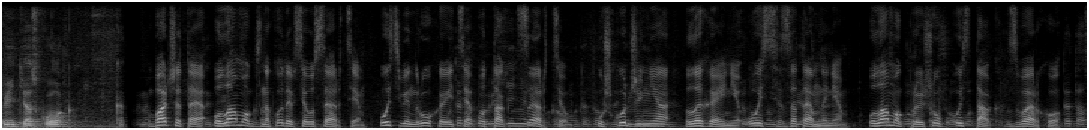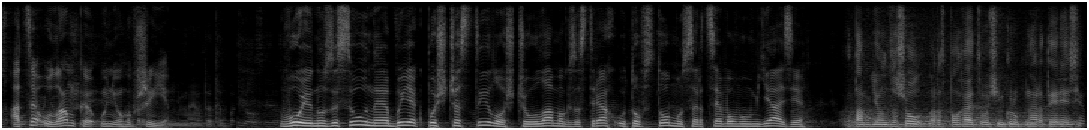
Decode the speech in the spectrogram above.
Видите осколок? Бачите, уламок знаходився у серці. Ось він рухається у такт серцю. Ушкодження легені. Ось затемнення. Уламок пройшов ось так зверху. А це уламки у нього в шиї. Воїну ЗСУ неабияк пощастило, що уламок застряг у товстому серцевому м'язі. Там, где он зашел, располагается очень крупная артерия сердца.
